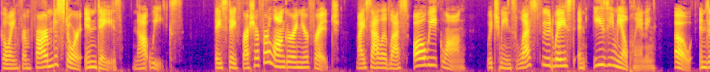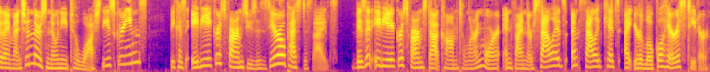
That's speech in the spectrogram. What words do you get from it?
going from farm to store in days, not weeks. They stay fresher for longer in your fridge. My salad lasts all week long, which means less food waste and easy meal planning. Oh, and did I mention there's no need to wash these greens? Because 80 Acres Farms uses zero pesticides. Visit 80acresfarms.com to learn more and find their salads and salad kits at your local Harris Teeter.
